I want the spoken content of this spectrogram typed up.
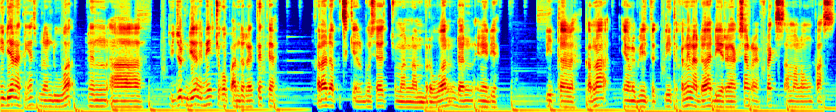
ini dia ratingnya 92 dan uh, jujur dia ini cukup underrated ya. Karena dapat skill bosnya cuma number one dan ini dia detail karena yang lebih ditekenin adalah di reaction reflex sama long pass.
